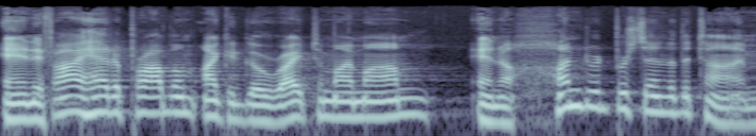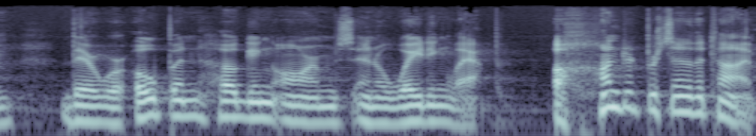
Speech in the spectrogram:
And if I had a problem, I could go right to my mom, and 100% of the time, there were open, hugging arms and a waiting lap. 100% of the time.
